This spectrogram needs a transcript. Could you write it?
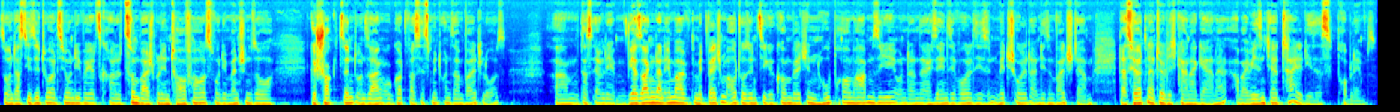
So, und das ist die Situation, die wir jetzt gerade zum Beispiel in Torfhaus, wo die Menschen so geschockt sind und sagen, oh Gott, was ist mit unserem Wald los? Ähm, das erleben. Wir sagen dann immer, mit welchem Auto sind Sie gekommen, welchen Hubraum haben Sie? Und dann sehen Sie wohl, Sie sind mitschuld an diesem Waldsterben. Das hört natürlich keiner gerne, aber wir sind ja Teil dieses Problems.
